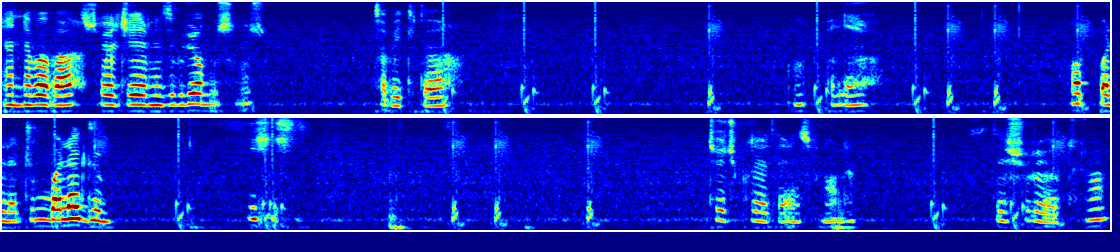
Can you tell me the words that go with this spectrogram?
Anne baba söyleyeceğimizi biliyor musunuz? Tabii ki de. Hoppala. Hoppala cumbala güm. Çocukları da en son alırım. Siz de şuraya oturun.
